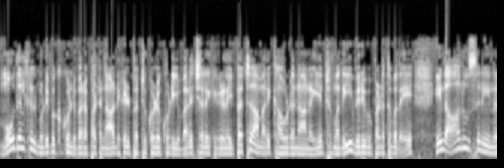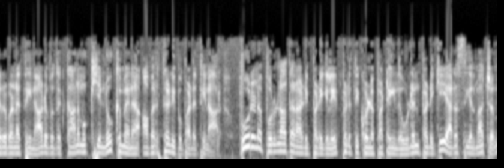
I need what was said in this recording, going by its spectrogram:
மோதல்கள் முடிவுக்கு கொண்டு வரப்பட்ட நாடுகள் பெற்றுக்கொள்ளக்கூடிய வரிச்சலுகைகளை பெற்று அமெரிக்காவுடனான ஏற்றுமதியை விரிவுபடுத்துவதே இந்த ஆலோசனை நிறுவனத்தை நாடுவதற்கான முக்கிய நோக்கம் என அவர் தெளிவுபடுத்தினார். பூரண பொருளாதார அடிப்படையில் ஏற்படுத்திக் கொள்ளப்பட்ட இந்த உடன் உடன்படிக்கை அரசியல் மற்றும்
